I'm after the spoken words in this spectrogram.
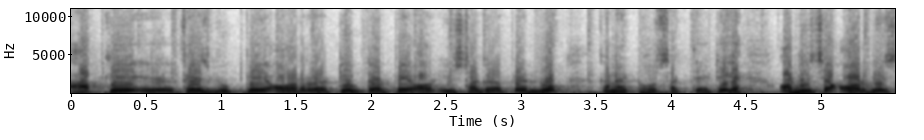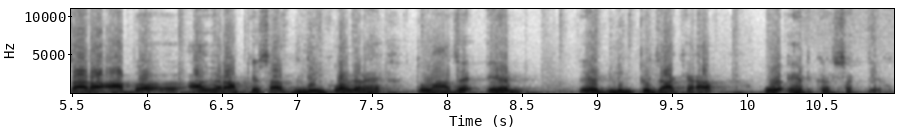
आपके फेसबुक पे और ट्विटर पे और इंस्टाग्राम पे लोग कनेक्ट हो सकते हैं, ठीक है? और नीचे और भी सारा आप, अगर आपके साथ लिंक वगैरह है तो वहाँ से एड एड लिंक पे जाके आप वो ऐड कर सकते हो।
